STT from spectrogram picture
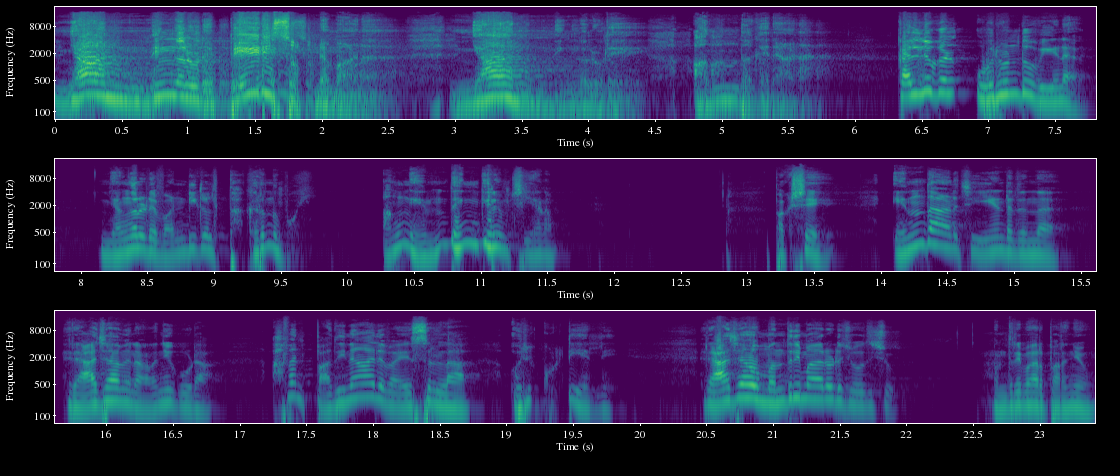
ഞാൻ നിങ്ങളുടെ പേടി സ്വപ്നമാണ്. ഞാൻ നിങ്ങളുടെ അന്തകനാണ് കല്ലുകൾ ഉരുണ്ടു വീണ് ഞങ്ങളുടെ വണ്ടികൾ തകർന്നു പോയി. അങ്ങ് എന്തെങ്കിലും ചെയ്യണം. പക്ഷേ എന്താണ് ചെയ്യേണ്ടതെന്ന് രാജാവിന് അറിഞ്ഞുകൂടാ. അവൻ പതിനാല് വയസ്സുള്ള ഒരു കുട്ടിയല്ലേ. രാജാവ് മന്ത്രിമാരോട് ചോദിച്ചു. മന്ത്രിമാർ പറഞ്ഞു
